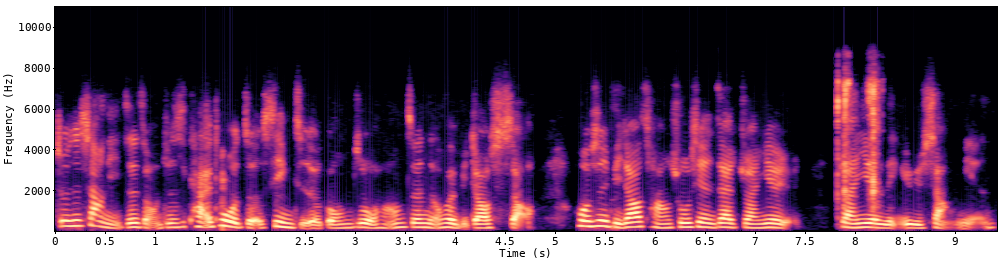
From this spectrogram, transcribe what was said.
就是像你这种就是开拓者性质的工作，好像真的会比较少，或是比较常出现在专业专业领域上面。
